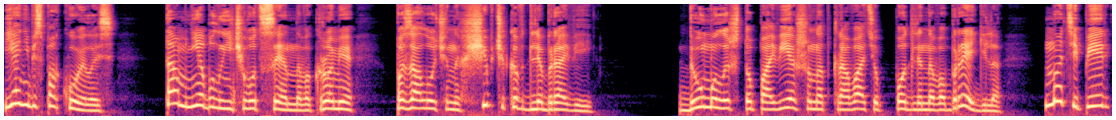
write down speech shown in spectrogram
я не беспокоилась. Там не было ничего ценного, кроме позолоченных щипчиков для бровей. Думала, что повешу над кроватью подлинного Брегеля, но теперь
